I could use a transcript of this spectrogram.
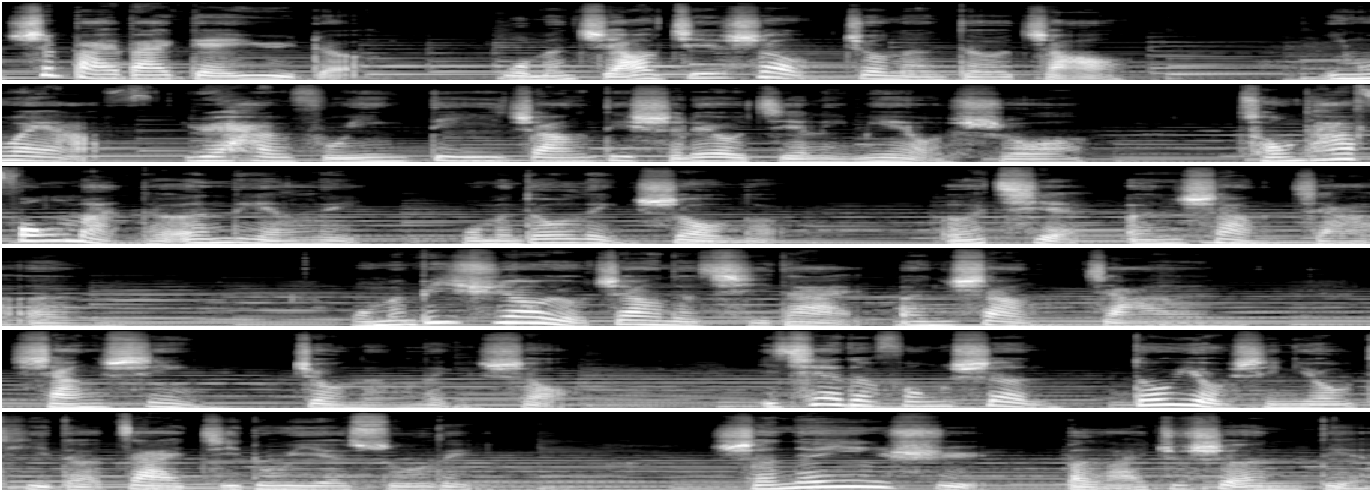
是白白给予的。我们只要接受就能得着。因为啊，约翰福音第一章第十六节里面有说，从他丰满的恩典里，我们都领受了，而且恩上加恩。我们必须要有这样的期待，恩上加恩，相信就能领受一切的丰盛，都有形有体的在基督耶稣里。神的应许本来就是恩典，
